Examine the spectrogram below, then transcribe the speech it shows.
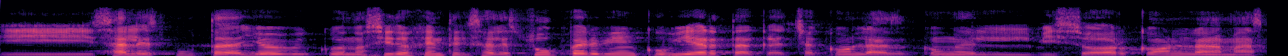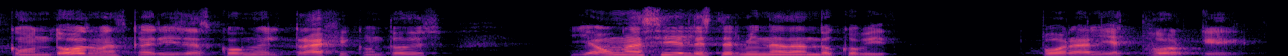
y sales puta, yo he conocido gente que sale súper bien cubierta, cacha, con, las, con el visor, con la más, con dos mascarillas, con el traje, con todo eso. Y aún así les termina dando COVID. Por porque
